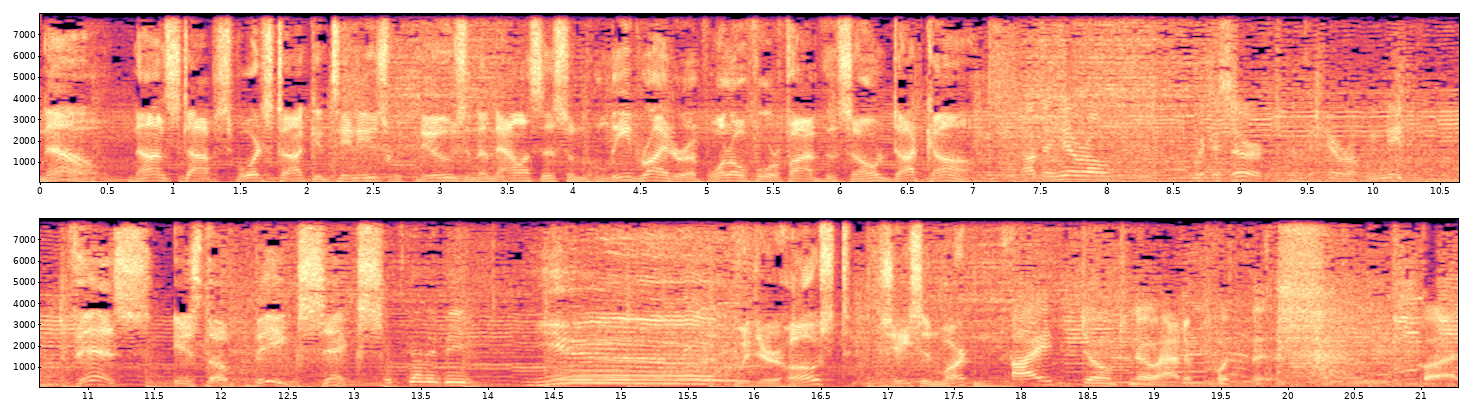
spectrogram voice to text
Now, nonstop sports talk continues with news and analysis from the lead writer of 1045thezone.com. Not the hero we deserved, but the hero we needed. This is the Big Six It's going to be you. with your host, Jason Martin. I don't know how to put this, but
